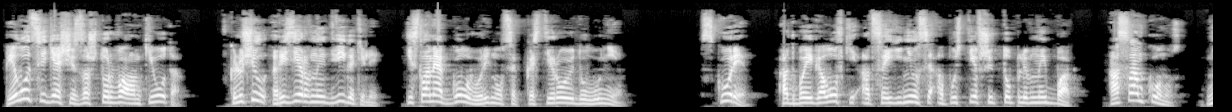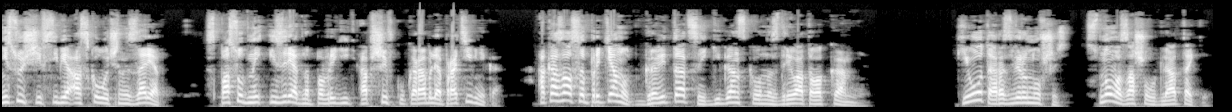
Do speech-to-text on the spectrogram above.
Пилот, сидящий за штурвалом Киота, включил резервные двигатели и, сломя голову, ринулся к астероиду Луне. Вскоре от боеголовки отсоединился опустевший топливный бак, а сам конус, несущий в себе осколочный заряд, способный изрядно повредить обшивку корабля противника, оказался притянут к гравитации гигантского ноздреватого камня. Киото, развернувшись, снова зашел для атаки.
